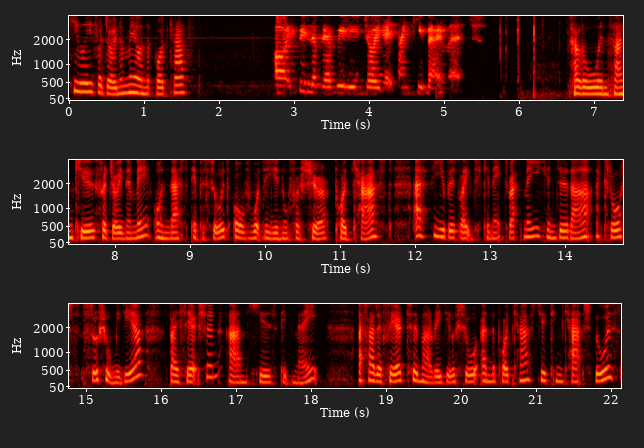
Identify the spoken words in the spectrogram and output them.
Keely, for joining me on the podcast. Oh, it's been lovely. I've really enjoyed it. Thank you very much. Hello, and thank you for joining me on this episode of What Do You Know For Sure podcast. If you would like to connect with me, you can do that across social media by searching Anne Hughes Ignite. If I refer to my radio show and the podcast, you can catch those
